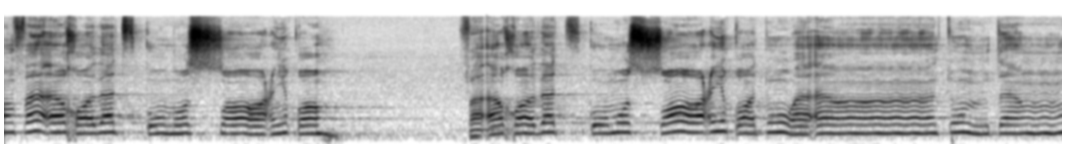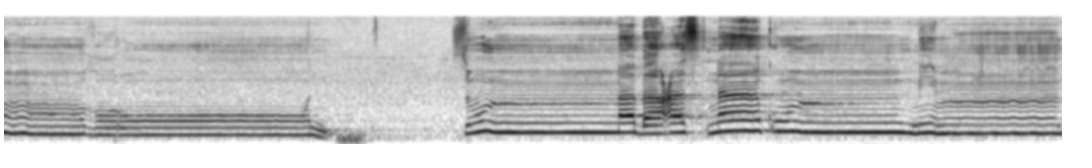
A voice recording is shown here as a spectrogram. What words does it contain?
فأخذتكم الصاعقة فأخذتكم الصاعقة وأنتم تنظرون. ثم بعثناكم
